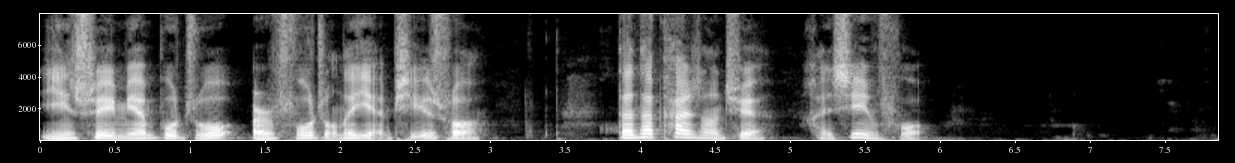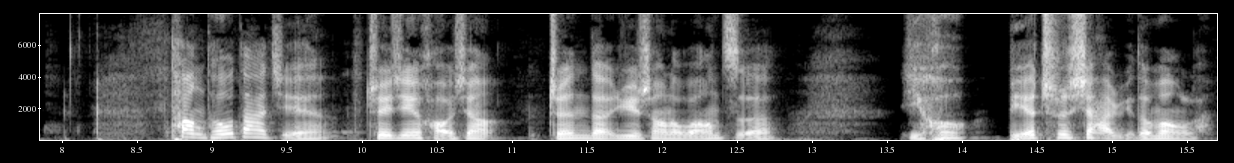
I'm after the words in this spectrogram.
因睡眠不足而浮肿的眼皮说。但他看上去很幸福。烫头大姐最近好像真的遇上了王子，以后别吃下雨的梦了。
